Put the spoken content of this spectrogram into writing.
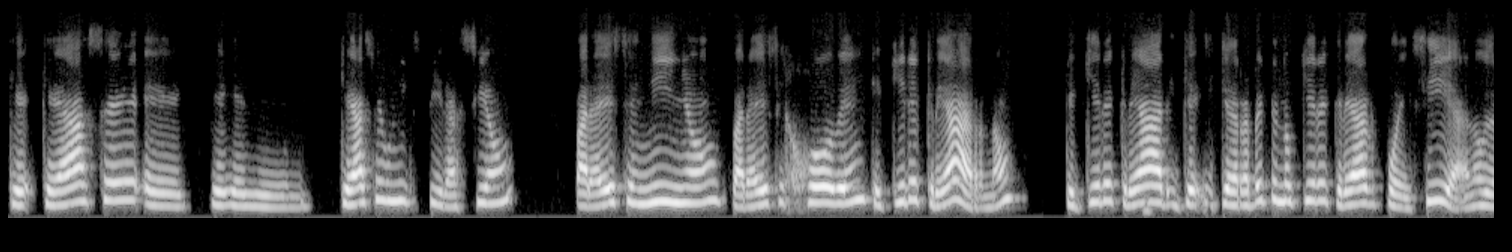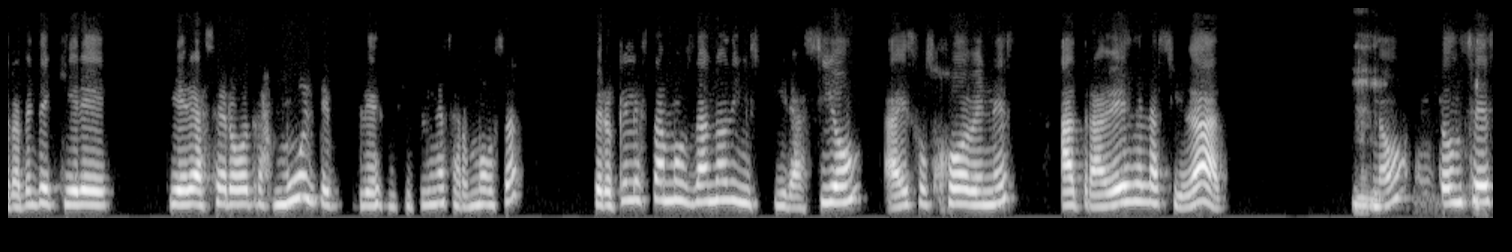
que, hace, eh, que, hace una inspiración para ese niño, para ese joven que quiere crear, ¿no? Que quiere crear y que, de repente no quiere crear poesía, ¿no? De repente quiere, quiere hacer otras múltiples disciplinas hermosas, pero ¿qué le estamos dando de inspiración a esos jóvenes a través de la ciudad? ¿No? Entonces,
